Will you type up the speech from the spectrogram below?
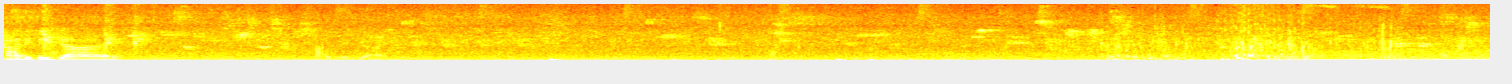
Hi, big guy.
